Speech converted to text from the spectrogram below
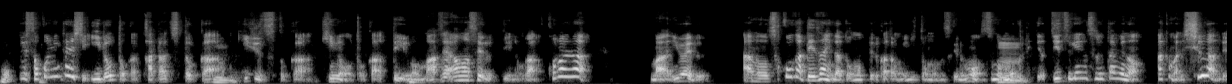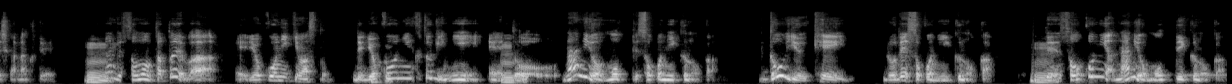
お。で、そこに対して色とか形とかうん技術とか機能とかっていうのを混ぜ合わせるっていうのが、これが、まあ、いわゆる、あの、そこがデザインだと思ってる方もいると思うんですけども、その目的を実現するためのあくまで手段でしかなくて、うん。なんでその、例えば、えー旅行に行きますと。で、旅行に行くときに、えっ、と、何を持ってそこに行くのか。どういう経路でそこに行くのか。うんで、そこには何を持っていくのか。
